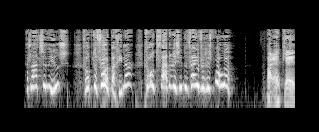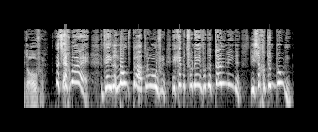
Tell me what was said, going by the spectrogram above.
Het laatste nieuws. Voor op de voorpagina. Grootvader is in de vijver gesprongen. Waar heb jij het over? Het is echt waar. Het hele land praat erover. Ik heb het van een van de tuinlieden. Die zag het hem doen.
